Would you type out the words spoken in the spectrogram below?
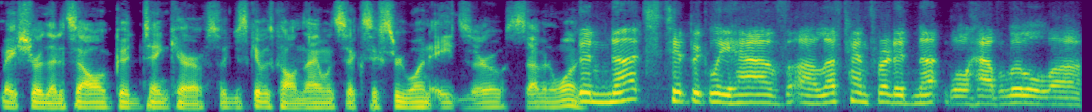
make sure that it's all good and taken care of. So just give us a call 916-631-8071. The nuts typically have uh, left hand threaded nut will have little uh,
